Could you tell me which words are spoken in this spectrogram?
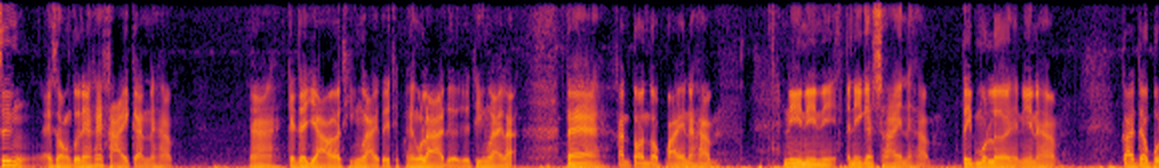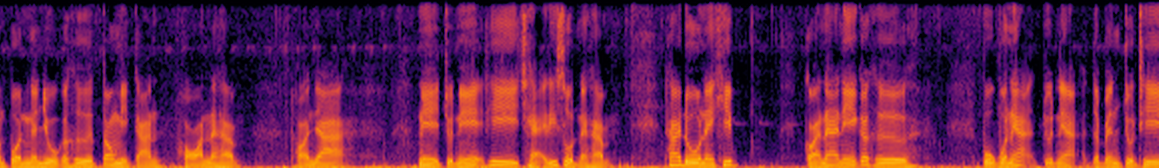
ซึ่งไอสองตัวนี้คล้าย ๆ กันนะครับ อ่า ก็จะยาวแล้วทิ้งไหลแต่แพงโกล่าเดี๋ยวจะทิ้งไหลละ แต่ขั้นตอนต่อไปนะครับ นี่นี่นี่อันนี้ก็ใช่นะครับ ติดหมดเลยนี่นะครับ ก็จะปนๆกันอยู่ก็คือต้องมีการถอนนะครับ ถอนหญ้า นี่จุดนี้ที่แฉะที่สุดนะครับ ถ้าดูในคลิปก่อนหน้านี้ก็คือปลูกบนเนี้ยจุดเนี้ยจะเป็นจุดที่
